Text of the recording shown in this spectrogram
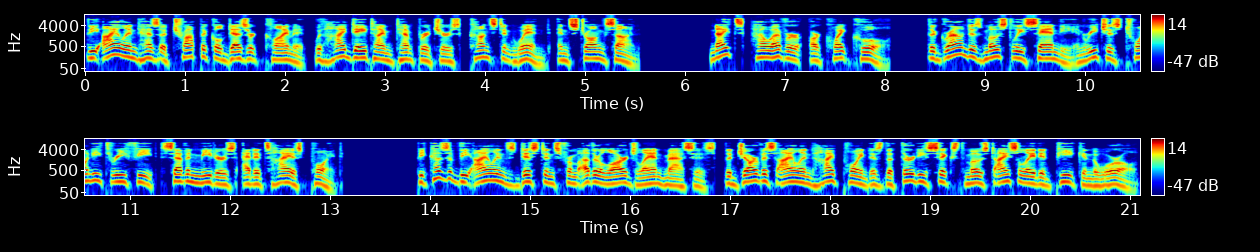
The island has a tropical desert climate, with high daytime temperatures, constant wind, and strong sun. Nights, however, are quite cool. The ground is mostly sandy and reaches 23 feet 7 meters at its highest point. Because of the island's distance from other large landmasses, the Jarvis Island High Point is the 36th most isolated peak in the world.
